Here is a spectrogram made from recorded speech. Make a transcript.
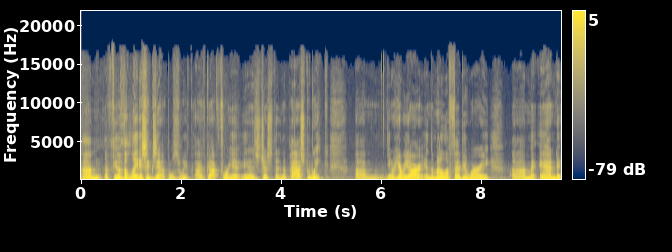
Um, a few of the latest examples we've I've got for you is just in the past week. Um, you know, here we are in the middle of February. Um, and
